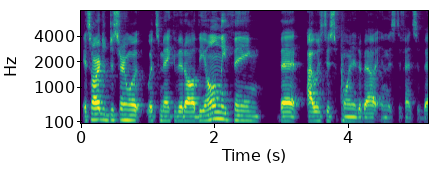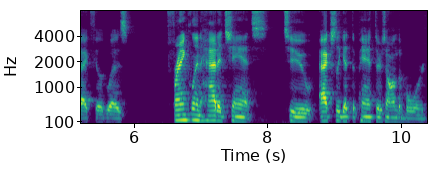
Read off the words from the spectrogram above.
it's hard to discern what, what to make of it all. The only thing that I was disappointed about in this defensive backfield was Franklin had a chance to actually get the Panthers on the board.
